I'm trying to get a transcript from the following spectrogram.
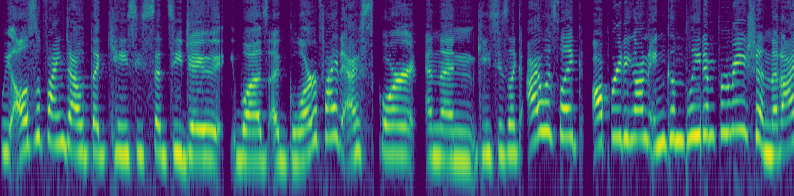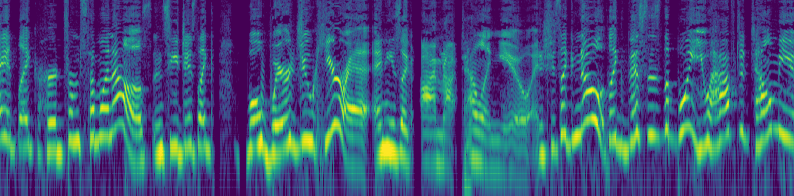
We also find out that Casey said CJ was a glorified escort, and then Casey's like, I was like operating on incomplete information that I had like heard from someone else. And CJ's like, Well, where'd you hear it? And he's like, I'm not telling you. And she's like, No, like this is the point. You have to tell me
